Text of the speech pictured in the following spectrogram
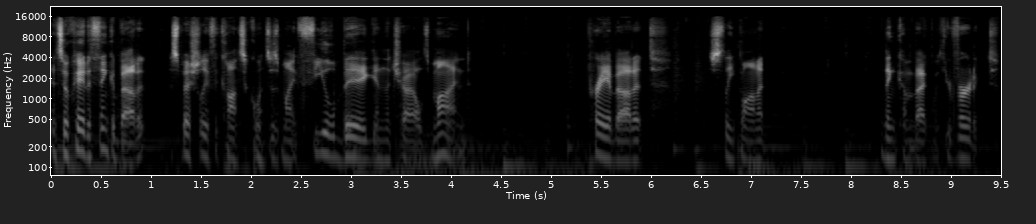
It's okay to think about it, especially if the consequences might feel big in the child's mind. Pray about it, sleep on it, then come back with your verdict.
